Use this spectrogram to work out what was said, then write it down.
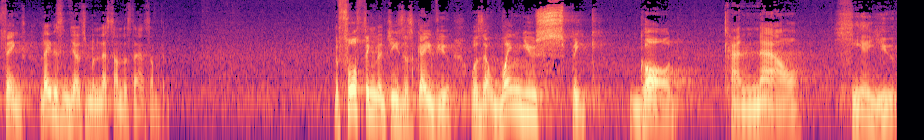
things. Ladies and gentlemen, let's understand something. The fourth thing that Jesus gave you was that when you speak, God can now hear you.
